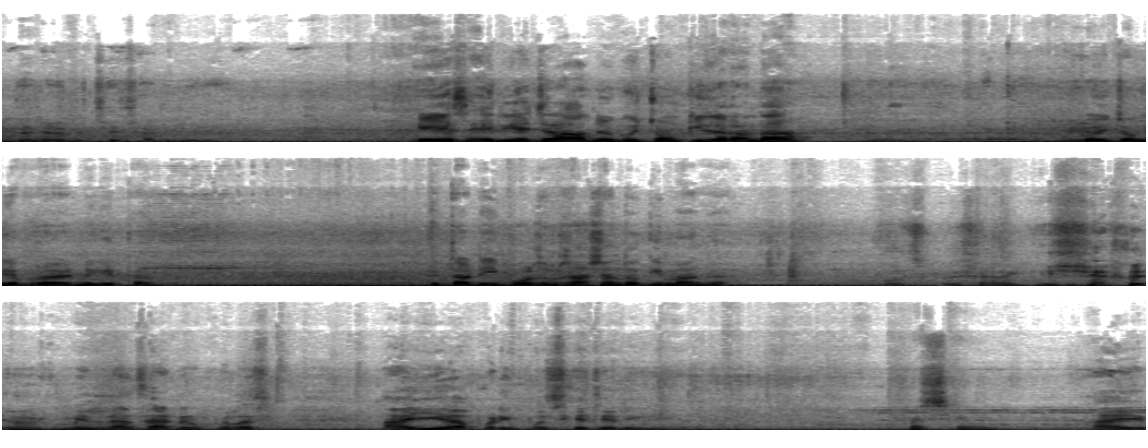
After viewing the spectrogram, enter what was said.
ਵੀ ਜਿਹੜੇ ਪਿੱਛੇ ਛੱਡ ਗਏ। ਇਸ ਏਰੀਆ 'ਚ ਰਾਤ ਨੂੰ ਕੋਈ ਚੌਕੀਦਾਰ ਆਂਦਾ ਕੋਈ ਚੌਕੀ ਪ੍ਰੋਵਾਈਡ ਨਹੀਂ ਕੀਤਾ। ਤੇ ਤੁਹਾਡੀ ਪੁਲਿਸ ਪ੍ਰਸ਼ਾਸਨ ਤੋਂ ਕੀ ਮੰਗ ਹੈ? ਪੁਲਿਸ ਪ੍ਰਸ਼ਾਸਨ ਕੀ ਹੈ? ਮਿਲਣਾ ਸਾਨੂੰ ਪੁਲਿਸ ਆਈ ਆ, ਆਪਣੀ ਪੁੱਛ ਕੇ ਚਲੀ ਗਈ। ਅੱਛਾ ਜੀ। ਆਈ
